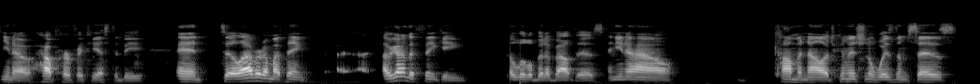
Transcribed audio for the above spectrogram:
you know how perfect he has to be. And to elaborate on my thing, I- I've gotten to thinking a little bit about this, and you know how common knowledge, conventional wisdom says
